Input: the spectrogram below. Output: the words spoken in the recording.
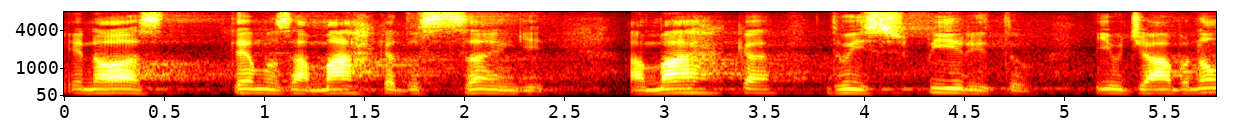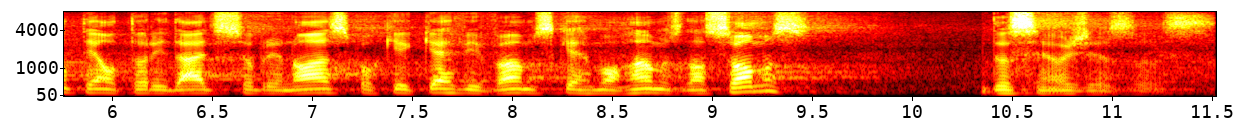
E nós temos a marca do sangue, a marca do espírito. E o diabo não tem autoridade sobre nós, porque quer vivamos, quer morramos, nós somos do Senhor Jesus.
